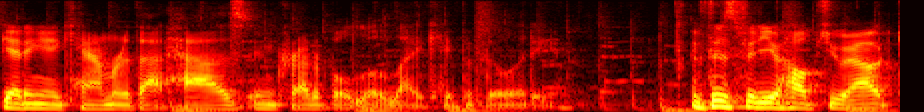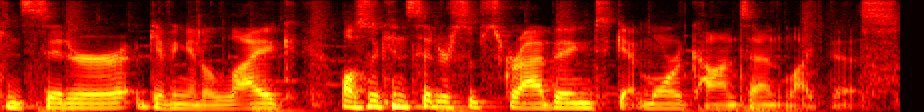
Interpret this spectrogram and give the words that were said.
getting a camera that has incredible low light capability. If this video helped you out, consider giving it a like. Also consider subscribing to get more content like this.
